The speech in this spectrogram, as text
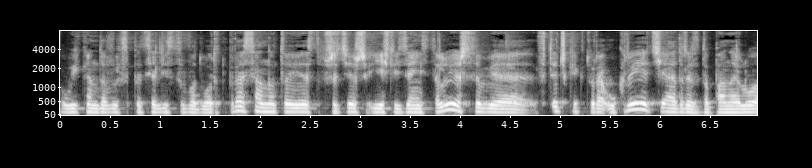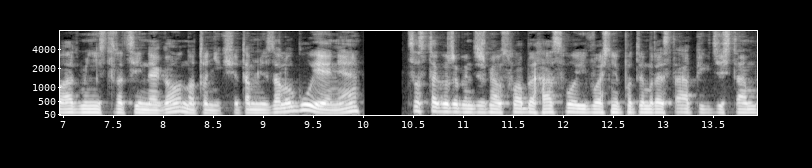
weekendowych specjalistów od WordPressa, no to jest przecież, jeśli zainstalujesz sobie wtyczkę, która ukryje Ci adres do panelu administracyjnego, no to nikt się tam nie zaloguje, nie? Co z tego, że będziesz miał słabe hasło i właśnie po tym REST API gdzieś tam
